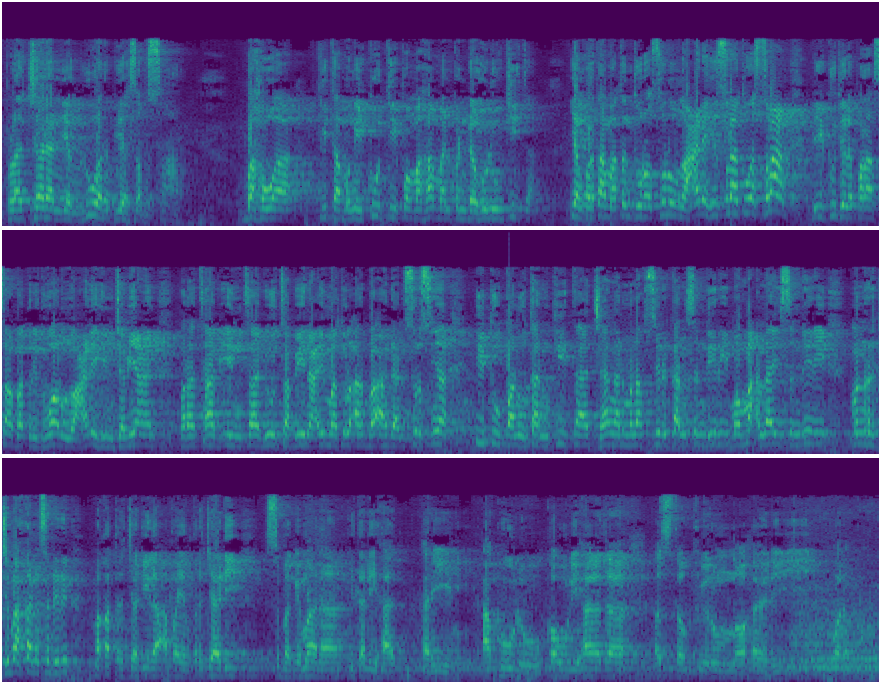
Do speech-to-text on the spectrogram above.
Pelajaran yang luar biasa besar bahwa kita mengikuti pemahaman pendahulu kita yang pertama tentu Rasulullah alaihi salatu wassalam diikuti oleh para sahabat ridwanullah alaihim jami'an, para tabi'in, tabi'ut, tabi'in, a'immatul arba'ah dan seterusnya. Itu panutan kita, jangan menafsirkan sendiri, memaknai sendiri, menerjemahkan sendiri, maka terjadilah apa yang terjadi sebagaimana kita lihat hari ini. Aku lu qauli hadza astaghfirullah li wa lakum.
